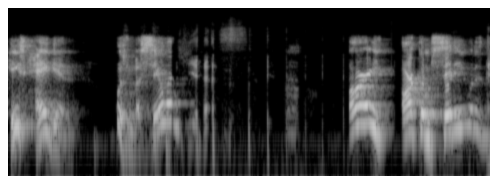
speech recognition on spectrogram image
he's hanging. Was from the ceiling? Yes. All right, Arkham City. What is?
